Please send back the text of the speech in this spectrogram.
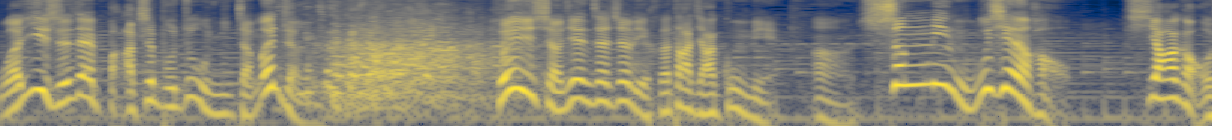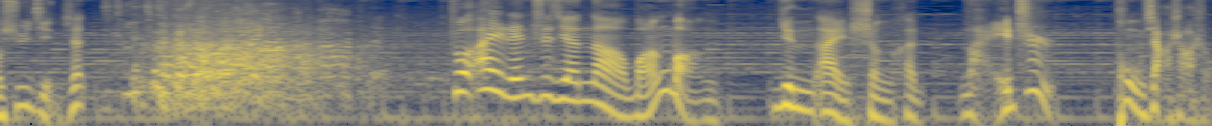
我一时在把持不住，你怎么整？所以小健在这里和大家共勉啊，生命无限好。瞎搞需谨慎。说爱人之间呢，往往因爱生恨，乃至痛下杀手。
